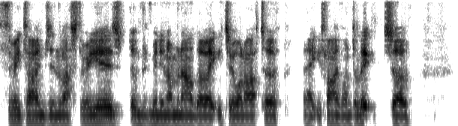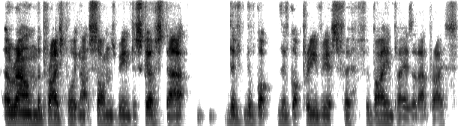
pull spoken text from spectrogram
three times in the last three years 100 million on Ronaldo, 82 on Arthur, and 85 on De Ligt. So, around the price point that Son's being discussed at, they've, they've got they've got previous for, for buying players at that price.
